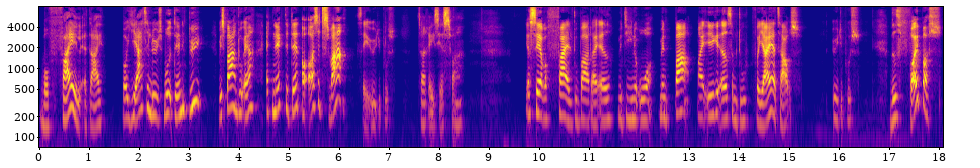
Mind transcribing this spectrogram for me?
Hvor fejl er dig, hvor hjerteløs mod denne by, hvis barn du er, at nægte den og også et svar, sagde Ødipus. Teiresias svarer. Jeg ser, hvor fejl du bar dig ad med dine ord, men bar mig ikke ad som du, for jeg er tavs. Ødipus. Ved Føjbos,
